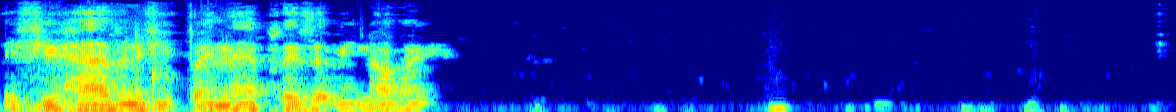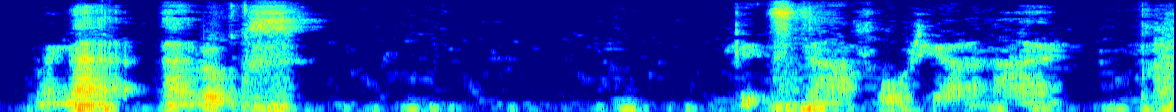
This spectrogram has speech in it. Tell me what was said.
If you have and if you've been there, please let me know. Mean that that looks bit star 40, I don't know.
